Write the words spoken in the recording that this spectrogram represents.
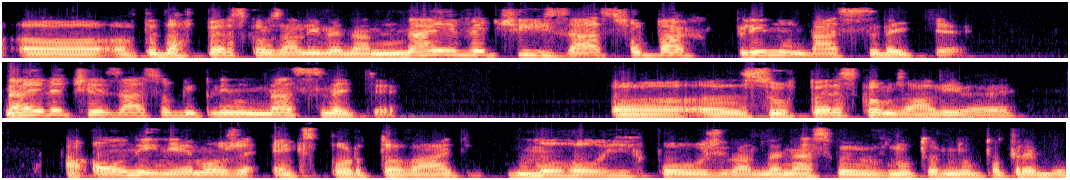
uh, teda v Perskom zálive, na najväčších zásobách plynu na svete. Najväčšie zásoby plynu na svete uh, sú v Perskom zálive a on ich nemôže exportovať, mohol ich používať len na svoju vnútornú potrebu,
